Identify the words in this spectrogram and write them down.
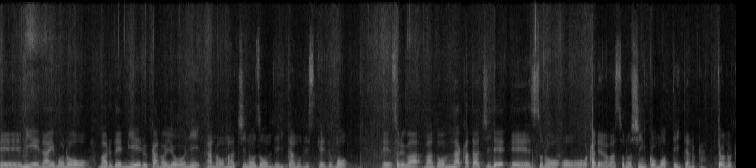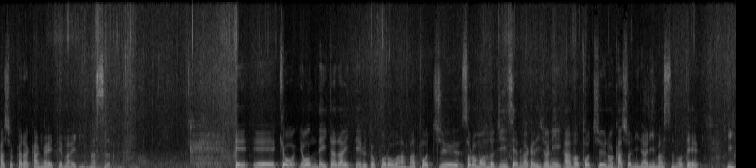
えー、見えないものをまるで見えるかのようにあの待ち望んでいたのですけれども、それはまどんな形で、その彼らはその信仰を持っていたのか今日の箇所から考えてまいります。で、えー、今日読んでいただいているところは、まあ、途中ソロモンの人生の中で非常にあの途中の箇所になりますので一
